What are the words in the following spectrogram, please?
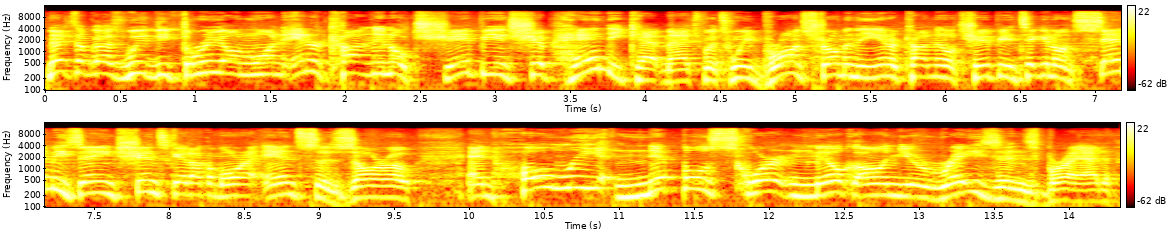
Next up, guys, with the 3-on-1 Intercontinental Championship Handicap match between Braun Strowman, the Intercontinental Champion, taking on Sami Zayn, Shinsuke Nakamura, and Cesaro. And holy nipples squirting milk on your raisins, Brad.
